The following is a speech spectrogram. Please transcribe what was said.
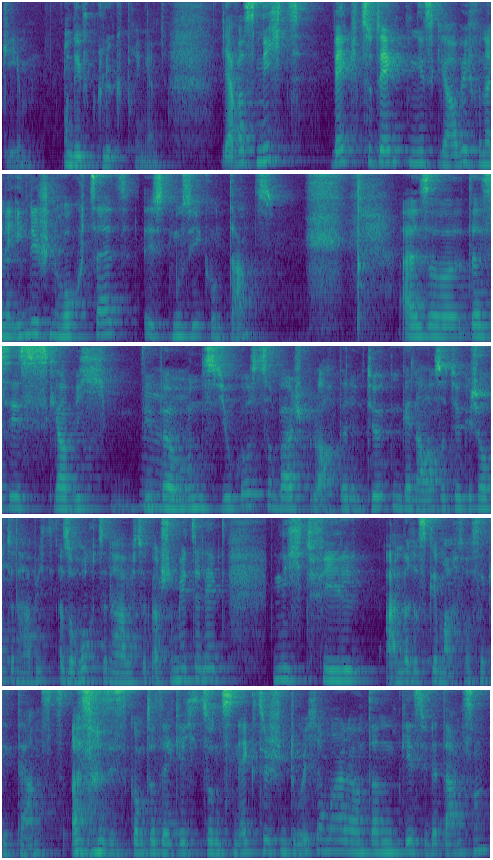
geben und ihr Glück bringen. Ja, was nicht wegzudenken ist, glaube ich, von einer indischen Hochzeit, ist Musik und Tanz. Also das ist, glaube ich, wie mhm. bei uns Jugos zum Beispiel, auch bei den Türken genauso. Türkische Hochzeit habe ich, also Hochzeit habe ich sogar schon miterlebt. Nicht viel anderes gemacht, außer getanzt. Also es kommt tatsächlich so ein Snack zwischendurch einmal und dann gehst du wieder tanzen.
